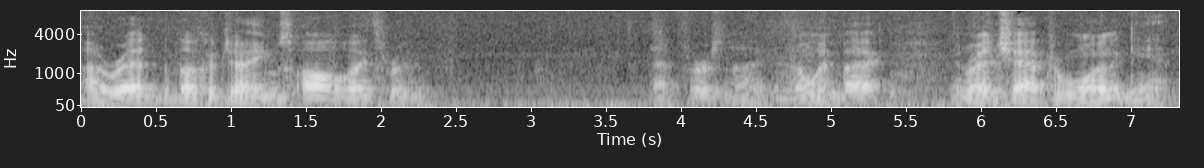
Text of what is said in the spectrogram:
I read the book of James all the way through that first night. And then I went back and read chapter 1 again.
